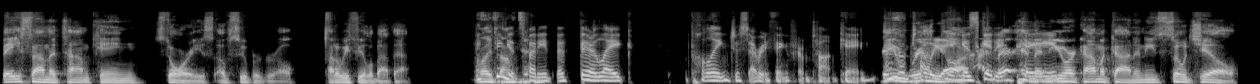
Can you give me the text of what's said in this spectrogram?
based on the Tom King stories of Supergirl. How do we feel about that? I, I think Tom it's King. funny that they're like pulling just everything from Tom King. They really Tom King are. is getting I met paid. him at New York Comic Con, and he's so chill.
